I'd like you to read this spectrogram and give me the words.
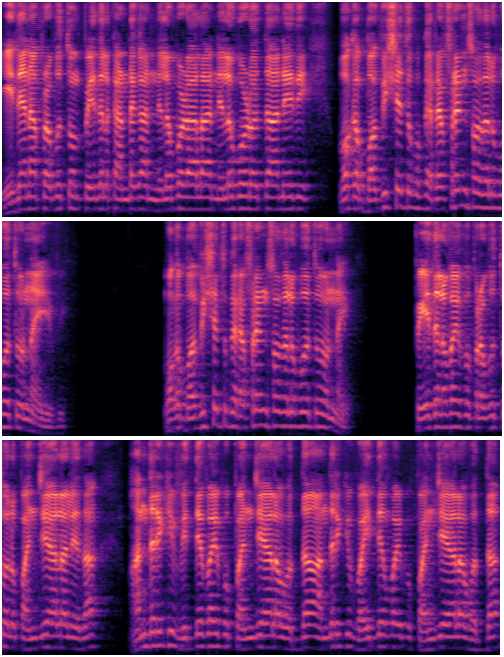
ఏదైనా ప్రభుత్వం పేదలకు అండగా నిలబడాలా నిలబడొద్దా అనేది ఒక భవిష్యత్తుకు ఒక రెఫరెన్స్ వదలబోతున్నాయి ఇవి. ఒక భవిష్యత్తుకు రెఫరెన్స్ వదలబోతూ ఉన్నాయి పేదల వైపు ప్రభుత్వాలు పనిచేయాలా లేదా? అందరికీ విద్య వైపు పనిచేయాలా వద్దా? అందరికీ వైద్యం వైపు పనిచేయాలా వద్దా?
